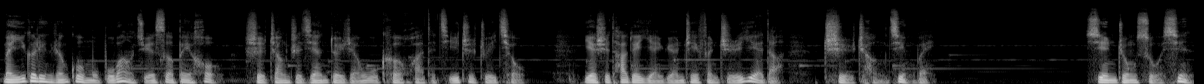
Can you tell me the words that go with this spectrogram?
每一个令人过目不忘角色背后，是张志坚对人物刻画的极致追求，也是他对演员这份职业的赤诚敬畏。心中所信，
